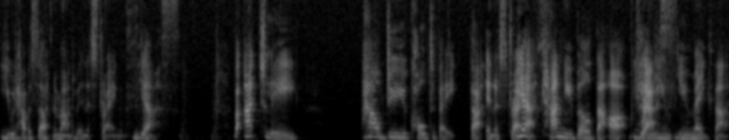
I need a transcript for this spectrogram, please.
you would have a certain amount of inner strength. Yes. But actually, how do you cultivate that inner strength? Yeah. Can you build that up? Can you Yes. you make that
